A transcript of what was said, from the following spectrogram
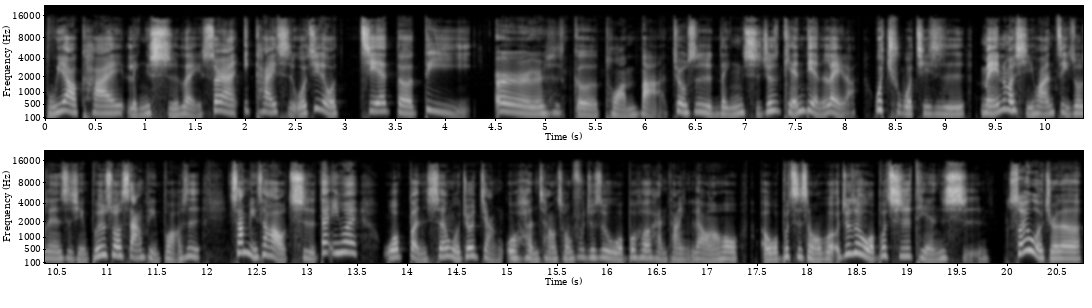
不要开零食类。虽然一开始我记得我接的第二个团吧，就是零食，就是甜点类啦。which 我其实没那么喜欢自己做这件事情，不是说商品不好，是商品是好吃，但因为我本身我就讲，我很常重复，就是我不喝含糖饮料，然后呃我不吃什么不，就是我不吃甜食，所以我觉得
